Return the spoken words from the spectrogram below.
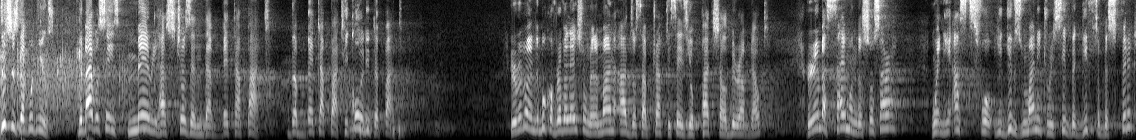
this is the good news. The Bible says Mary has chosen the better part. The better part. He called it a part. Remember in the book of Revelation, when a man adds or subtracts, he says, Your part shall be rubbed out. Remember Simon the sorcerer? When he asks for, he gives money to receive the gifts of the Spirit.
